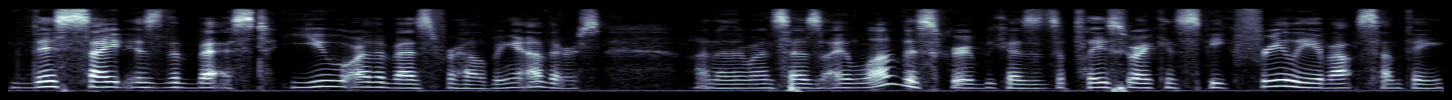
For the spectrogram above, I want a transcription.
this site is the best. You are the best for helping others. Another one says, I love this group because it's a place where I can speak freely about something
